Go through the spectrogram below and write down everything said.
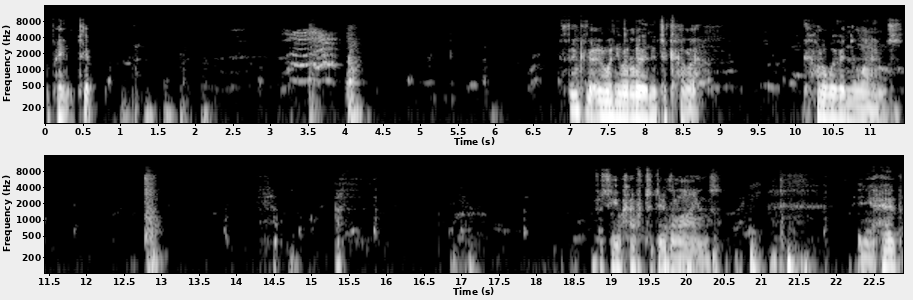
the paint tip. Think of it as when you were learning to colour, colour within the lines. You have to do the lines in your head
